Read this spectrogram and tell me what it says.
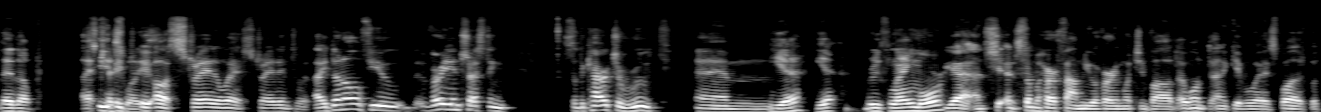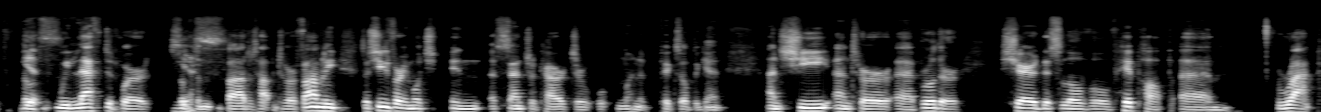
let up. Uh, it- it- oh, straight away, straight into it. I don't know if you very interesting. So the character Ruth, um, Yeah, yeah. Ruth Langmore. yeah, and she, and some of her family were very much involved. I won't uh, give away spoilers, but Yes. we left it where something Yes. bad had happened to her family. So she's very much in a central character when it picks up again. And she and her uh, brother shared this love of hip hop, um, rap,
